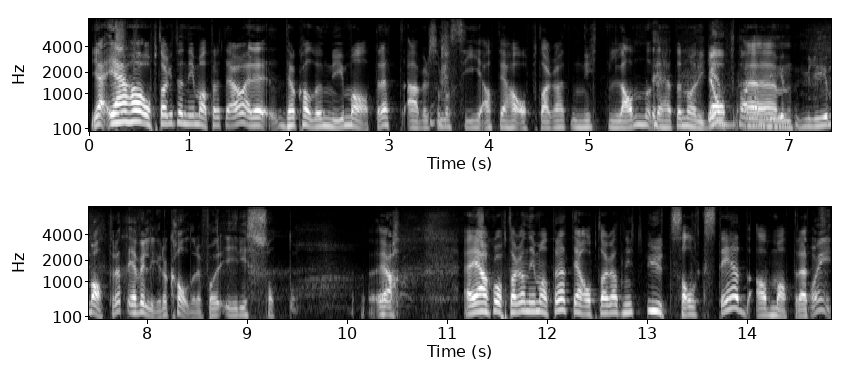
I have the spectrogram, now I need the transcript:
Jeg, jeg har oppdaget en ny matrett, jeg òg. Eller det å kalle det en ny matrett er vel som å si at jeg har oppdaga et nytt land. Det heter Norge. Jeg oppdaga en ny, ny matrett. Jeg velger å kalle det for risotto. ja. Jeg har ikke oppdaga ny matrett, jeg har oppdaga et nytt utsalgssted av matrett. Oi.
